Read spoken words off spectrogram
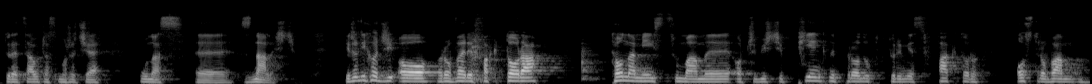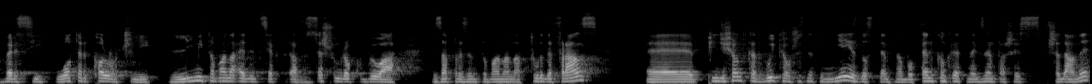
które cały czas możecie u nas znaleźć. Jeżeli chodzi o rowery Faktora, to na miejscu mamy oczywiście piękny produkt, którym jest Faktor Ostrowam w wersji watercolor, czyli limitowana edycja, która w zeszłym roku była zaprezentowana na Tour de France. E, 52 już niestety nie jest dostępna, bo ten konkretny egzemplarz jest sprzedany,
